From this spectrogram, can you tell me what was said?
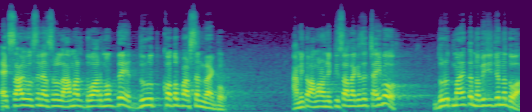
এক সাহেব হোসেন আসল আমার দোয়ার মধ্যে দুরুদ কত পার্সেন্ট রাখব? আমি তো আমার অনেক কিছু আল্লাহ কাছে চাইব। দুরুদ মানে তো নবীজির জন্য দোয়া।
